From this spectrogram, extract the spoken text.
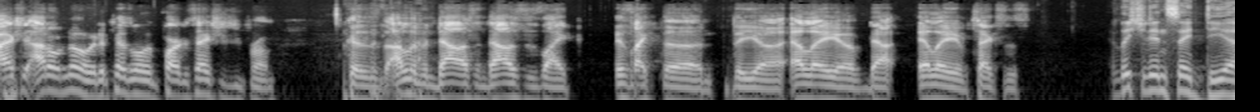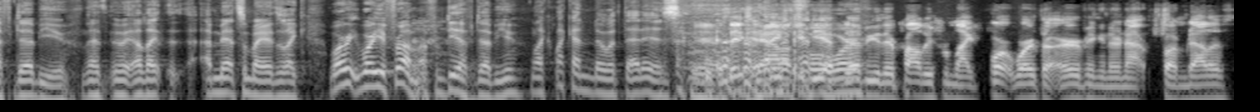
actually, I don't know. It depends on what part of Texas you're from. Because I live in Dallas, and Dallas is like is like the the uh, L.A. of da- L.A. of Texas. At least you didn't say DFW. That, I like. I met somebody that's like, "Where, where are you from?" I'm from DFW. Like, like I know what that is. Yeah, If they, if Dallas, they say Fort Worth. DFW, they're probably from like Fort Worth or Irving, and they're not from Dallas.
